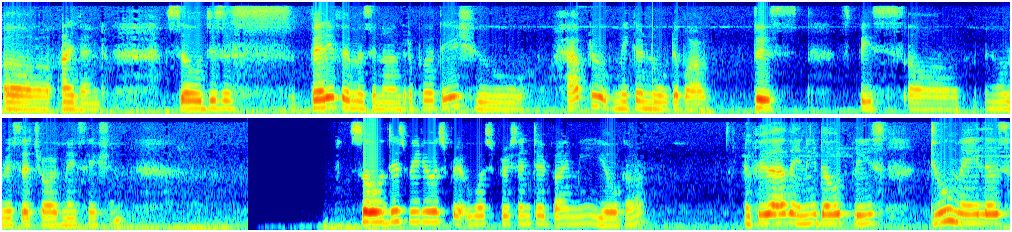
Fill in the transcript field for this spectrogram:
uh, island. So, this is very famous in Andhra Pradesh. You have to make a note about this space uh, you know, research organization. So this video pre was presented by me, Yoga. If you have any doubt, please do mail us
